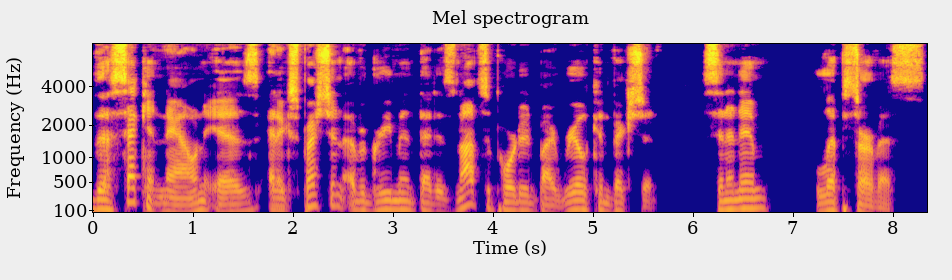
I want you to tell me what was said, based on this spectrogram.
The second noun is an expression of agreement that is not supported by real conviction. Synonym, lip service.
